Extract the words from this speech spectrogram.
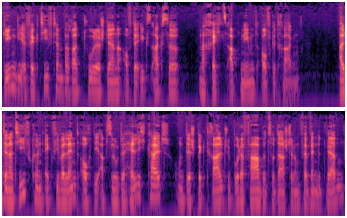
gegen die Effektivtemperatur der Sterne auf der x-Achse nach rechts abnehmend aufgetragen. Alternativ können äquivalent auch die absolute Helligkeit und der Spektraltyp oder Farbe zur Darstellung verwendet werden,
